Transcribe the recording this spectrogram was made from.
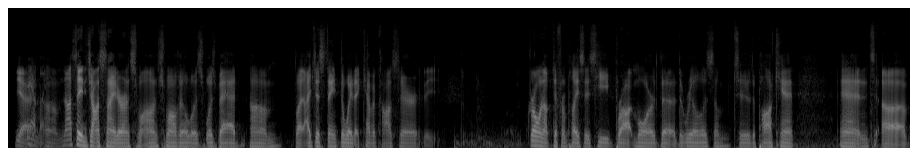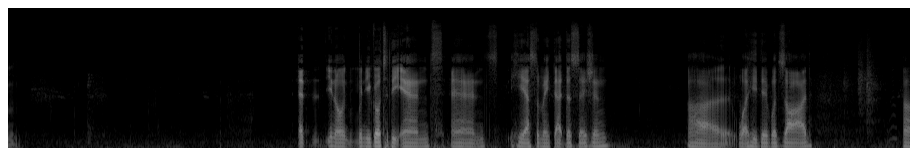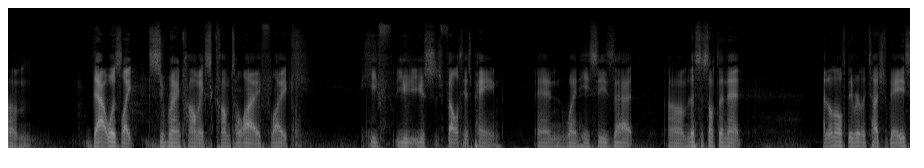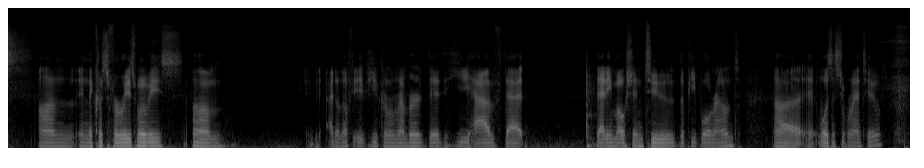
yeah, family. um, not saying John Schneider on, Sm- on Smallville was was bad, um, but I just think the way that Kevin Costner, growing up different places, he brought more the the realism to the Pa Kent, and um, at you know when you go to the end and he has to make that decision, uh, what he did with Zod. Um, that was like Superman comics come to life. Like he, you, you felt his pain, and when he sees that, um, this is something that I don't know if they really touched base on in the Christopher Reeves movies. Um, I don't know if if you can remember. Did he have that that emotion to the people around? Uh, it was it Superman two?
